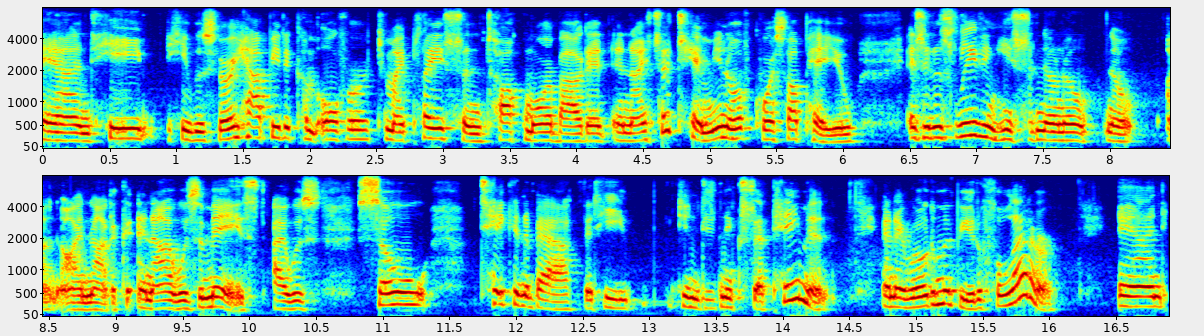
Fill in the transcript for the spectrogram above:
and he he was very happy to come over to my place and talk more about it. And I said to him, you know, of course I'll pay you. As he was leaving, he said, no, no, no, I'm not. And I was amazed. I was so taken aback that he didn't accept payment. And I wrote him a beautiful letter, and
